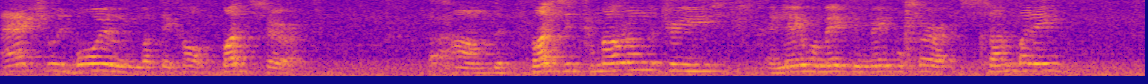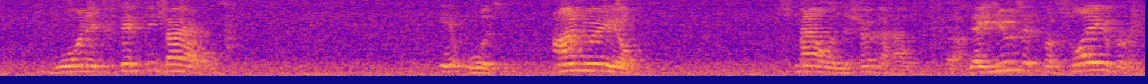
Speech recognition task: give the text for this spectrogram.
actually boiling what they call bud syrup. Um, the buds had come out on the trees, and they were making maple syrup. Somebody wanted fifty barrels. It was unreal smell in the sugar house. They use it for flavoring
